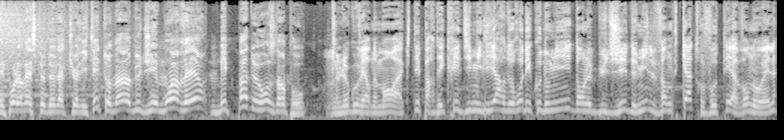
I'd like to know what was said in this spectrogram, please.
Et pour le reste de l'actualité, Thomas, un budget moins vert, mais pas de hausse d'impôts. Le gouvernement a acté par décret 10 milliards d'euros d'économies dans le budget 2024 voté avant Noël,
